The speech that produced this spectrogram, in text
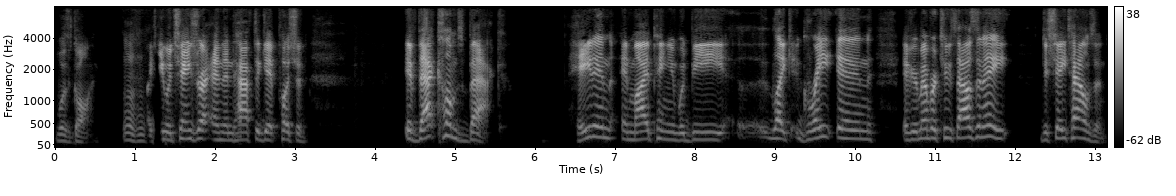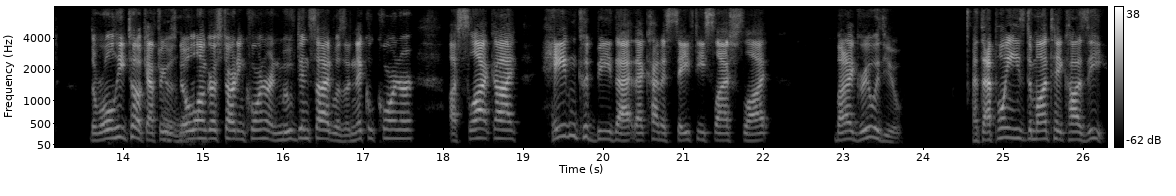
was gone. Mm-hmm. Like he would change and then have to get pushing. If that comes back, Haden, in my opinion, would be uh, like great in. If you remember 2008, Deshea Townsend, the role he took after he was mm-hmm. no longer a starting corner and moved inside was a nickel corner, a slot guy. Haden could be that that kind of safety slash slot. But I agree with you. At that point, he's Damontae Kazee.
